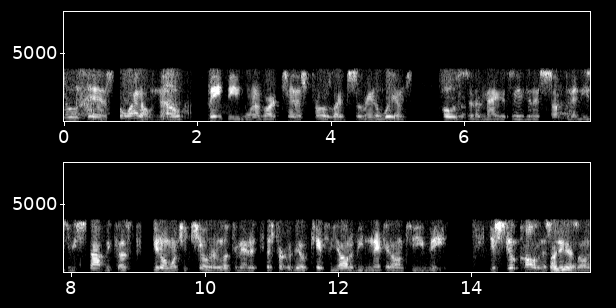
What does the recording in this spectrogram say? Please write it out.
soon as oh I don't know, maybe one of our tennis pros like Serena Williams poses in a magazine, then it's something that needs to be stopped because you don't want your children looking at it. It's perfectly okay for y'all to be naked on TV. You're still calling us Oh, yeah. on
